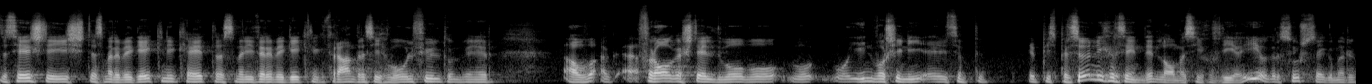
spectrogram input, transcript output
das Erste ist, dass man eine Begegnung hat, dass man in der Begegnung der andere sich wohlfühlt und wenn er auch Fragen stellt, wo, wo, wo, wo ihn wahrscheinlich äh, etwas persönlicher sind, dann lassen wir sich auf die ein oder sonst sagen wir,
